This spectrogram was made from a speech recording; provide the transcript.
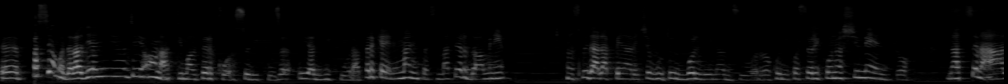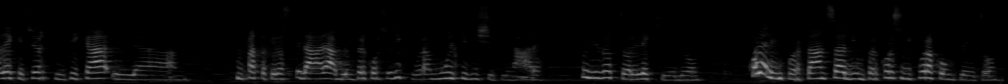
Eh, passiamo dalla diagnosi un attimo al percorso di, cusa- di cura, perché in Humanitas Mater Domini l'ospedale ha appena ricevuto il bollino azzurro, quindi questo riconoscimento nazionale che certifica il, il fatto che l'ospedale abbia un percorso di cura multidisciplinare. Quindi dottore le chiedo, qual è l'importanza di un percorso di cura completo?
